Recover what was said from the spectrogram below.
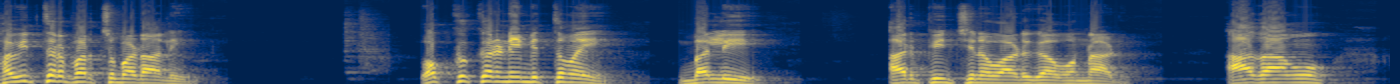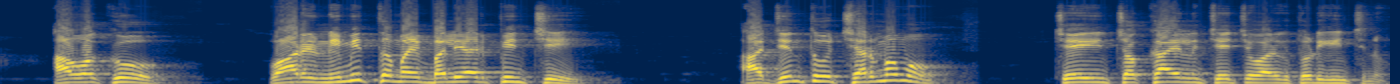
పవిత్రపరచబడాలి. ఒక్కొక్కరి నిమిత్తమై బలి అర్పించిన వాడుగా ఉన్నాడు. ఆదాము అవకు వారి నిమిత్తమై బలి అర్పించి ఆ జంతువు చర్మము చేయి చొక్కాయలను చేర్చి వారికి తొడిగించను.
